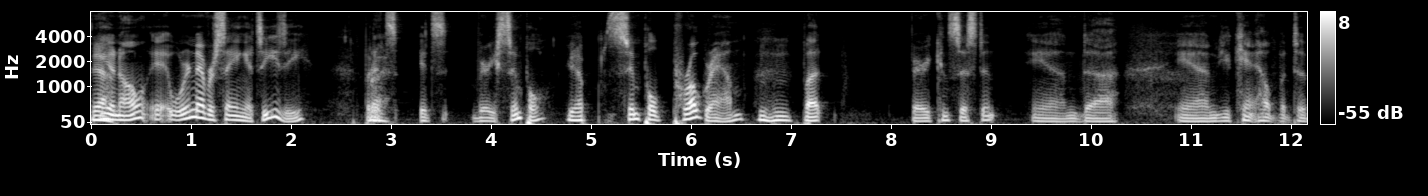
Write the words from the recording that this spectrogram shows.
Yeah. You know, it, we're never saying it's easy, but Right. it's it's very simple. Yep. Simple program, Mm-hmm. but very consistent and uh and you can't help but to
